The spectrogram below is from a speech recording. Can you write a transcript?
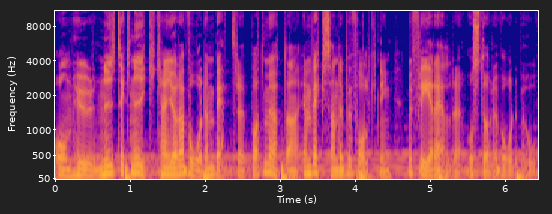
Om hur ny teknik kan göra vården bättre på att möta en växande befolkning med fler äldre och större vårdbehov.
